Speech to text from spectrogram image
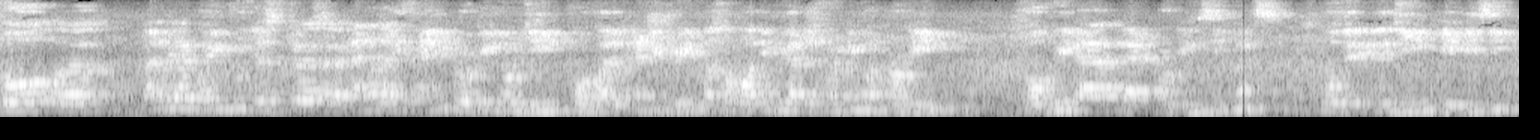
So. Uh, when we are going to just uh, analyze any protein or gene for phylogenetic tree, first of all, if we are just working on protein, so we have that protein sequence. Suppose there is a gene ABC,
